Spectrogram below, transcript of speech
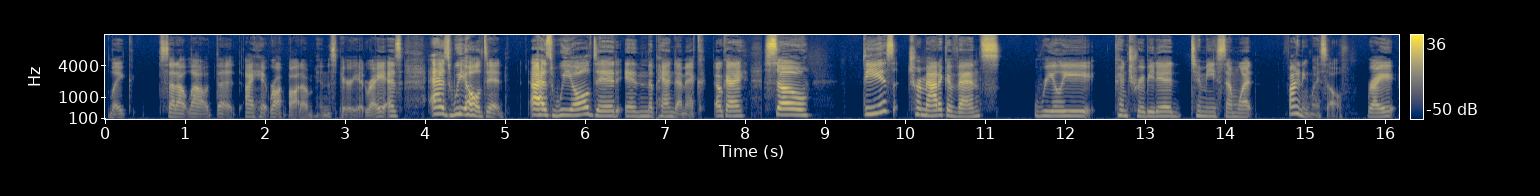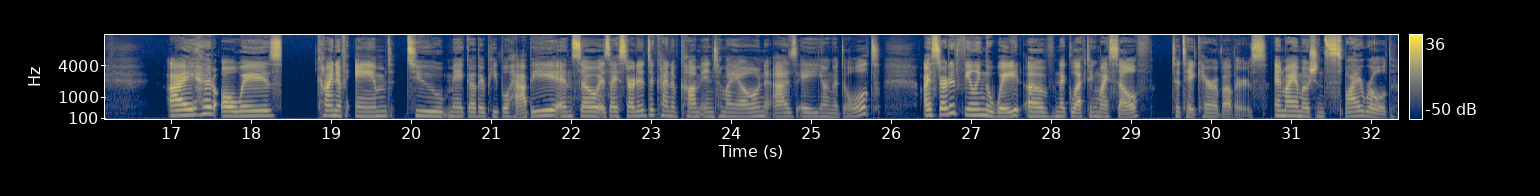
like said out loud that I hit rock bottom in this period, right? As as we all did. As we all did in the pandemic, okay? So these traumatic events really contributed to me somewhat finding myself, right? I had always kind of aimed to make other people happy. And so as I started to kind of come into my own as a young adult, I started feeling the weight of neglecting myself to take care of others. And my emotions spiraled.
